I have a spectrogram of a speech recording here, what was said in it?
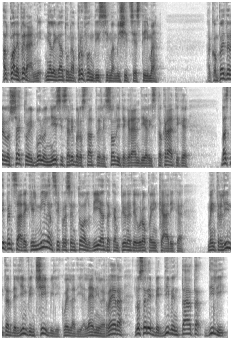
al quale per anni mi ha legato una profondissima amicizia e stima. A competere lo scettro ai bolognesi sarebbero state le solite grandi aristocratiche. Basti pensare che il Milan si presentò al via da campione d'Europa in carica, mentre l'Inter degli Invincibili, quella di Elenio Herrera, lo sarebbe diventata di lì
